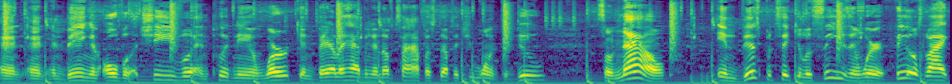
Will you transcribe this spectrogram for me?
and, and, and being an overachiever and putting in work and barely having enough time for stuff that you wanted to do. So now, in this particular season where it feels like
